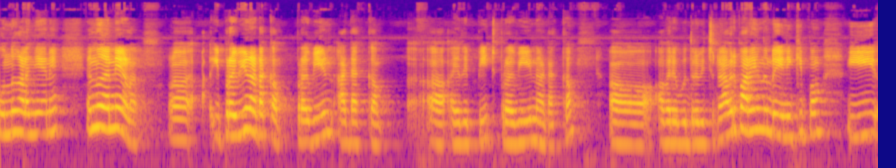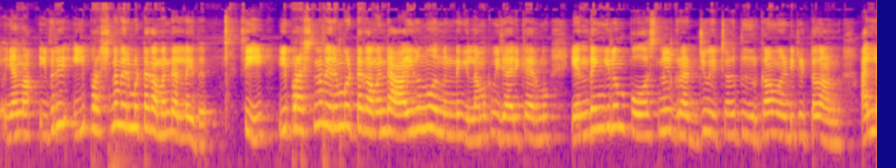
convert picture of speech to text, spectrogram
കൊന്നു കളഞ്ഞേനെ എന്ന് തന്നെയാണ്. ഈ പ്രവീൺ അടക്കം പ്രവീൺ അടക്കം ഐ റിപ്പീറ്റ് പ്രവീൺ അടക്കം അവരെ ഉപദ്രവിച്ചിട്ടുണ്ട്. അവർ പറയുന്നുണ്ട് എനിക്കിപ്പം ഈ ഞാൻ ഇവർ ഈ പ്രശ്നം വരുമ്പോൾ ഇട്ട കമന്റ് അല്ല ഇത്. സി ഈ പ്രശ്നം വരുമ്പോൾ ഇട്ട കമന്റ് ആയിരുന്നു എന്നുണ്ടെങ്കിൽ നമുക്ക് വിചാരിക്കായിരുന്നു എന്തെങ്കിലും പേഴ്സണൽ ഗ്രഡ്ജ് വെച്ച് അത് തീർക്കാൻ വേണ്ടിയിട്ട് ഇട്ടതാണെന്ന്. അല്ല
